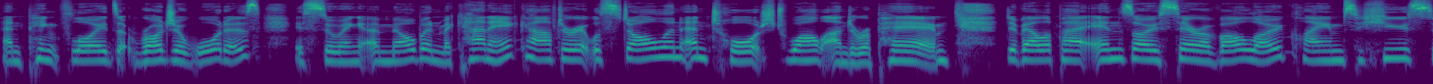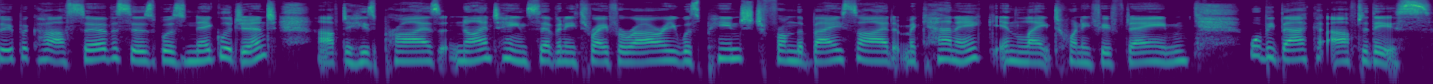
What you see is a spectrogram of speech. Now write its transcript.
and Pink Floyd's Roger Waters is suing a Melbourne mechanic after it was stolen and torched while under repair. Developer Enzo Ceravolo claims Hughes Supercar Services was negligent after his prize 1973 Ferrari was pinched from the Bayside mechanic in late 2015. We'll be back after this.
